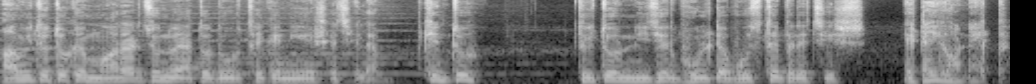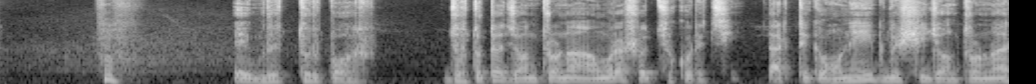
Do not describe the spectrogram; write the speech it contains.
আমি তো তোকে মারার জন্য এত দূর থেকে নিয়ে এসেছিলাম। কিন্তু তুই তোর নিজের ভুলটা বুঝতে পেরেছিস। এটাই অনেক। এই মৃত্যুর পর যতটা যন্ত্রণা আমরা সহ্য করেছি, তার থেকে অনেক বেশি যন্ত্রণা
